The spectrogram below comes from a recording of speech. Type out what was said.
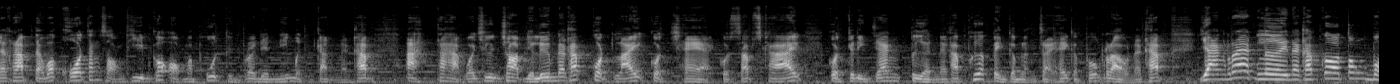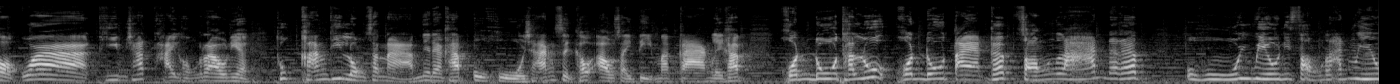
นะครับ แต่ว่าโค้ชทั้ง 2 ทีมก็ออกมาพูดถึงประเด็นนี้เหมือนกันนะครับอะถ้าหากว่าชื่นชอบอย่าลืมนะครับ กดไลค์ กดแชร์ กด Subscribe กดกระดิ่งแจ้งเตือนนะครับเพื่อเป็นกำลังใจให้กับพวกเรานะครับ อย่างแรกเลยนะครับก็ต้องบอกว่าทีมชาติไทยของเราเนี่ยทุกครั้งที่ลงสนามเนี่ยนะครับโอ้โหช้างศึกเขาเอาสถิติมากลางเลยครับ คนดูทะลุ คนดูแตกครับ 2 ล้านนะครับโอ้โหวิวนี่ 2 ล้านวิว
